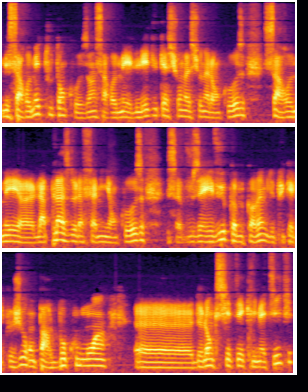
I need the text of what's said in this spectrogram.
mais ça remet tout en cause. Hein. Ça remet l'éducation nationale en cause, ça remet euh, la place de la famille en cause. Ça, vous avez vu comme quand même depuis quelques jours, on parle beaucoup moins euh, de l'anxiété climatique,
